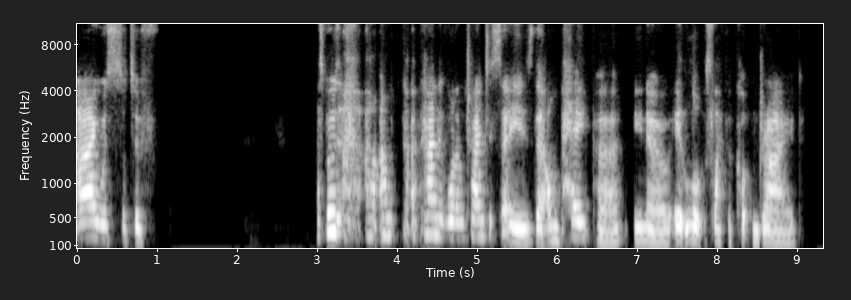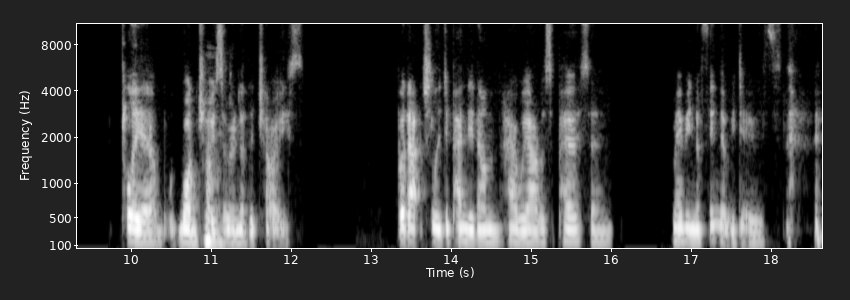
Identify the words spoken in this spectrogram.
i was sort of I suppose I'm, I'm kind of what I'm trying to say is that on paper, you know, it looks like a cut and dried, clear one choice mm. or another choice. But actually, depending on how we are as a person, maybe nothing that we do is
